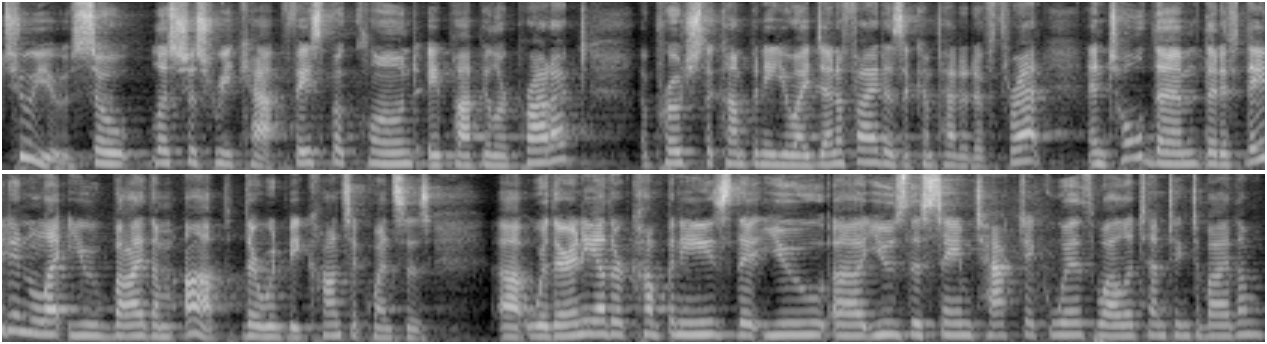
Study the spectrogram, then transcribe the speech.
to you. So let's just recap. Facebook cloned a popular product, approached the company you identified as a competitive threat, and told them that if they didn't let you buy them up, there would be consequences. Uh, were there any other companies that you uh, used the same tactic with while attempting to buy them?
